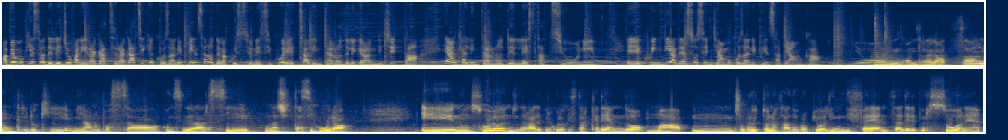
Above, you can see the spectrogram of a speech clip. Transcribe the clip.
abbiamo chiesto a delle giovani ragazze e ragazzi che cosa ne pensano della questione sicurezza all'interno delle grandi città e anche all'interno delle stazioni e quindi adesso sentiamo cosa ne pensa Bianca. Io in quanto ragazza non credo che Milano possa considerarsi una città sicura. E non solo in generale per quello che sta accadendo, ma mh, soprattutto ho notato proprio l'indifferenza delle persone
